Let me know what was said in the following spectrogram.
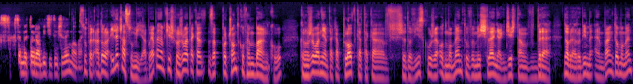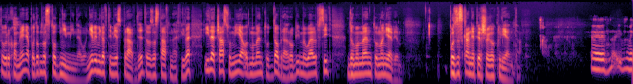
chcemy to robić i tym się zajmować. Super, a dobra, ile czasu mija? Bo ja pamiętam kiedyś krążyła taka, za początków M-Banku, krążyła, nie wiem, taka plotka taka w środowisku, że od momentu wymyślenia gdzieś tam w bre, dobra, robimy M-Bank, do momentu uruchomienia podobno 100 dni minęło. Nie wiem, ile w tym jest prawdy, to zostawmy na chwilę. Ile czasu mija od momentu, dobra, robimy WealthSeed, do momentu, no nie wiem, pozyskania pierwszego klienta? E, no,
